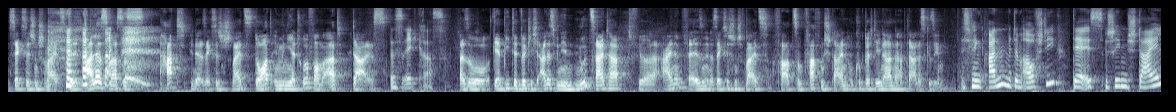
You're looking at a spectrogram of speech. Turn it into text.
sächsischen Schweiz. Weil alles, was es hat in der sächsischen Schweiz, dort in Miniaturformat da ist. Das ist echt krass. Also der bietet wirklich alles. Wenn ihr nur Zeit habt für einen Felsen in der sächsischen Schweiz, fahrt zum Pfaffenstein und guckt euch den an, dann habt ihr alles gesehen. Es fängt an mit dem Aufstieg. Der ist beschrieben steil,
